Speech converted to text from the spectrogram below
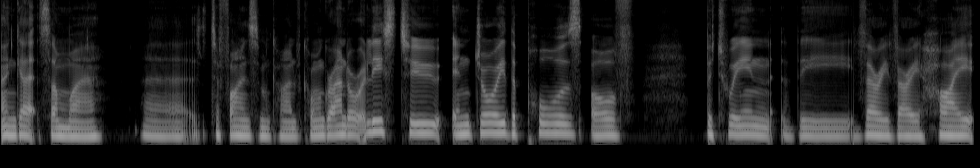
and get somewhere uh, to find some kind of common ground, or at least to enjoy the pause of between the very, very high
